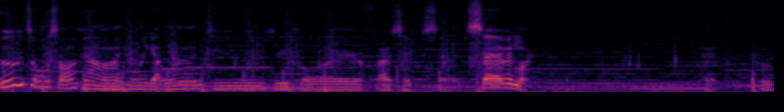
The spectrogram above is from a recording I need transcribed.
Ooh, it's almost all gone. You only got one, two, three, four, five, six, seven. Seven more. Alright. Boop.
